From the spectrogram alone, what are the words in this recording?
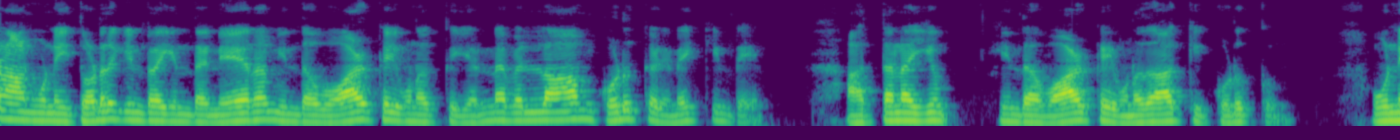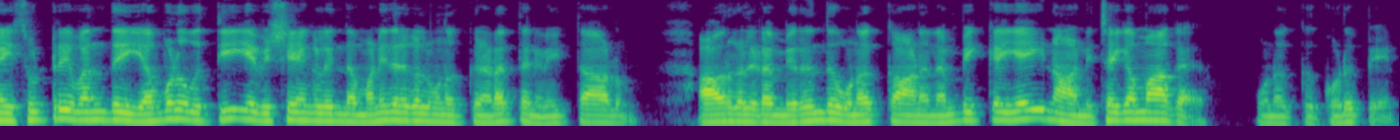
நான் உன்னை தொடர்கின்ற இந்த நேரம் இந்த வாழ்க்கை உனக்கு என்னவெல்லாம் கொடுக்க நினைக்கின்றேன்? அத்தனையும் இந்த வாழ்க்கை உனதாக்கி கொடுக்கும். உன்னை சுற்றி வந்து எவ்வளவு தீய விஷயங்கள் இந்த மனிதர்கள் உனக்கு நடத்த நினைத்தாலும் அவர்களிடமிருந்து உனக்கான நம்பிக்கையை நான் நிச்சயமாக உனக்கு கொடுப்பேன்.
